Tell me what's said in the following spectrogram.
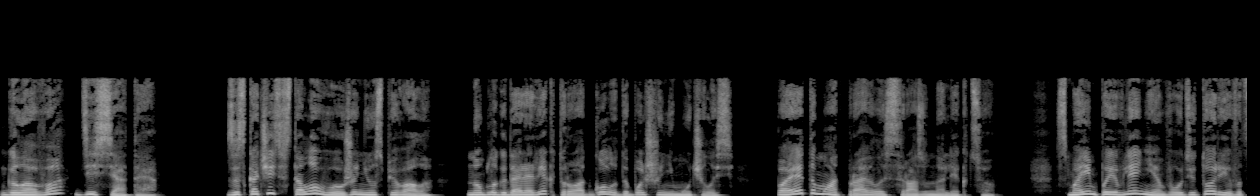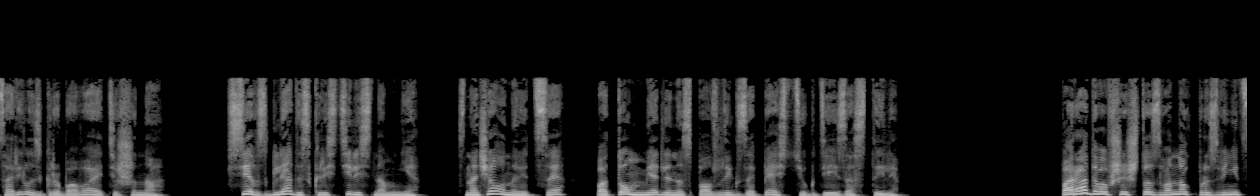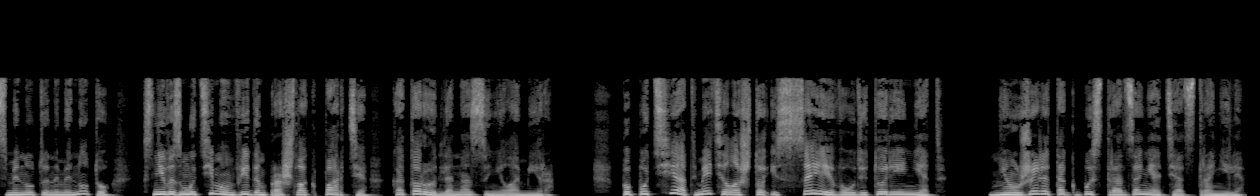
Глава десятая. Заскочить в столовую уже не успевала, но благодаря ректору от голода больше не мучилась, поэтому отправилась сразу на лекцию. С моим появлением в аудитории воцарилась гробовая тишина. Все взгляды скрестились на мне. Сначала на лице, потом медленно сползли к запястью, где и застыли. Порадовавшись, что звонок прозвенит с минуты на минуту, с невозмутимым видом прошла к парте, которую для нас заняла Мира. По пути отметила, что Иссеи в аудитории нет. Неужели так быстро от занятия отстранили?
